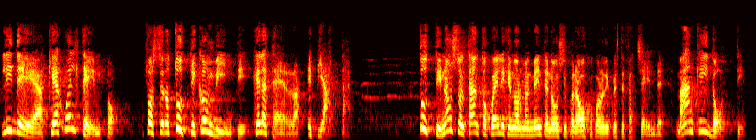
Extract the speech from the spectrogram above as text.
L'idea che a quel tempo fossero tutti convinti che la terra è piatta. Tutti, non soltanto quelli che normalmente non si preoccupano di queste faccende, ma anche i dotti.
